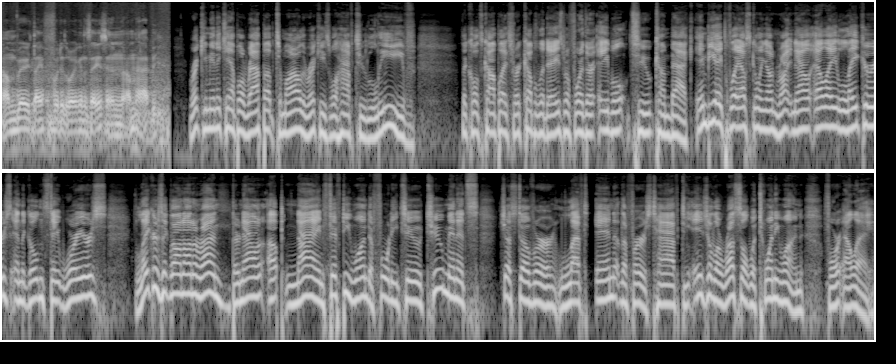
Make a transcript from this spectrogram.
I'm very thankful for this organization, and I'm happy. Rookie minicamp will wrap up tomorrow. The rookies will have to leave the Colts complex for a couple of days before they're able to come back. NBA playoffs going on right now. LA Lakers and the Golden State Warriors. Lakers have gone on a run. They're now up 9, 51 to 42. Two minutes just over left in the first half. D'Angelo Russell with 21 for LA.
